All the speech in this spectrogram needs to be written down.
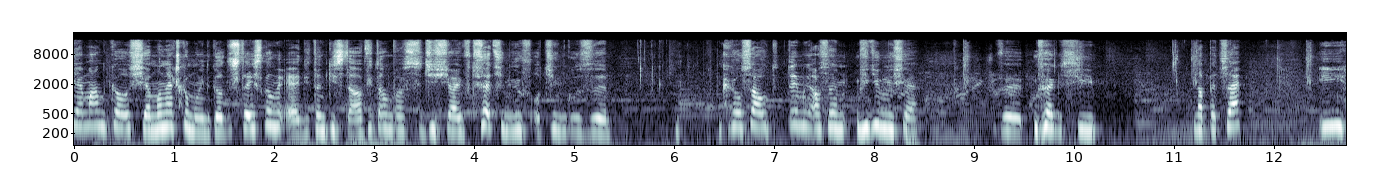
Siemanko, siemaneczko moi drodzy, z tej strony. Witam was dzisiaj w trzecim już odcinku z Crossout. Tym razem widzimy się w wersji na PC i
